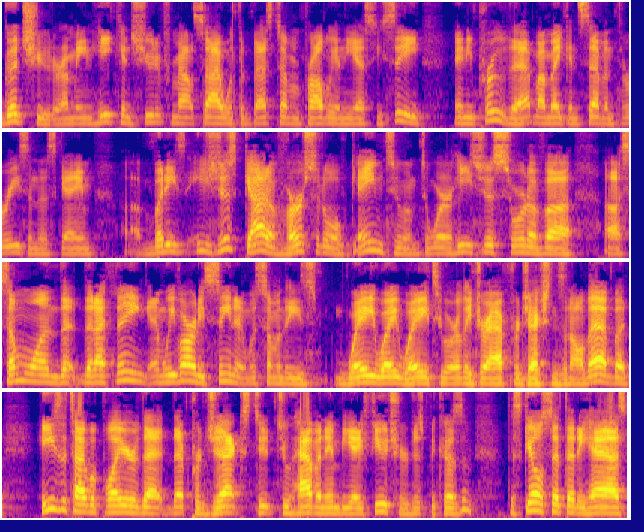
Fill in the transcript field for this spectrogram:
good shooter. I mean, he can shoot it from outside with the best of them probably in the SEC, and he proved that by making seven threes in this game. Uh, but he's he's just got a versatile game to him, to where he's just sort of uh, uh, someone that, that I think, and we've already seen it with some of these way, way, way too early draft projections and all that. But he's the type of player that that projects to to have an NBA future just because of the skill set that he has,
